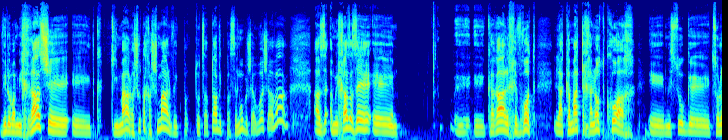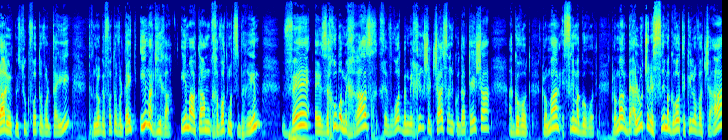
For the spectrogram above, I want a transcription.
ואילו במכרז שקיימה רשות החשמל ותוצאותיו התפרסמו בשבוע שעבר, אז המכרז הזה אה, אה, אה, קרא לחברות להקמת תחנות כוח מסוג סולריות, מסוג פוטו-וולטאי, טכנולוגיה פוטו-וולטאית, עם אגירה, עם אותם חוות מצברים, וזכו במכרז חברות במחיר של 19.9 אגורות, כלומר 20 אגורות. כלומר, בעלות של 20 אגורות לקילוואט שעה,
